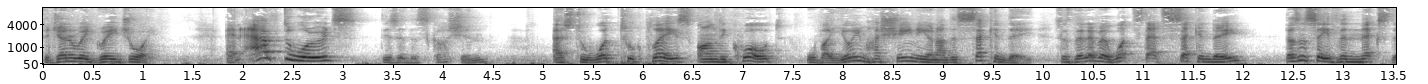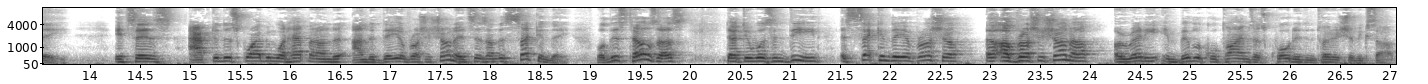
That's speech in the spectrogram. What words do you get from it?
to generate great joy. And afterwards, there's a discussion as to what took place on the quote, Ubayoim Hasheni, and on the second day. says the Rebbe, what's that second day? Doesn't say the next day. It says after describing what happened on the on the day of Rosh Hashanah, it says on the second day. Well, this tells us that there was indeed a second day of Russia uh, of Rosh Hashanah already in biblical times, as quoted in Torah Shabbat.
